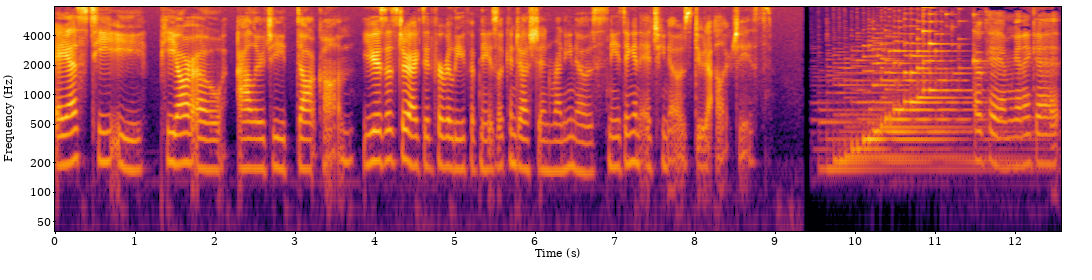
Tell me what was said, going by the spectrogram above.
A S T E P R O allergy.com. Use as directed for relief of nasal congestion, runny nose, sneezing, and itchy nose due to allergies. Okay, I'm gonna get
